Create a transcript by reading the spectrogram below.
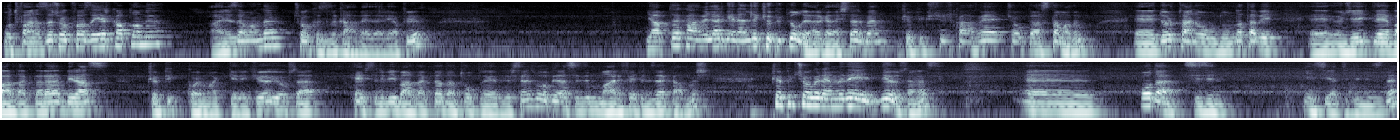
mutfağınızda çok fazla yer kaplamıyor. Aynı zamanda çok hızlı kahveler yapıyor. Yaptığı kahveler genelde köpüklü oluyor arkadaşlar. Ben köpüksüz kahve çok rastlamadım. E, 4 tane olduğunda tabi e, öncelikle bardaklara biraz köpük koymak gerekiyor. Yoksa hepsini bir bardakta da toplayabilirsiniz. O biraz sizin marifetinize kalmış. Köpük çok önemli değil diyorsanız e, o da sizin inisiyatifinizde.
